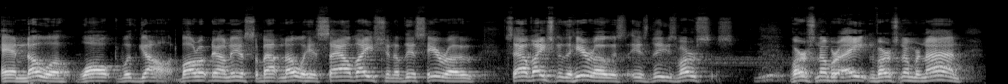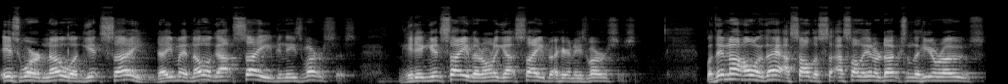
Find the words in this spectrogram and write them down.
And Noah walked with God. I wrote down this about Noah, his salvation of this hero. Salvation of the hero is, is these verses. Verse number 8 and verse number 9 is where Noah gets saved. Amen. Noah got saved in these verses. He didn't get saved, but only got saved right here in these verses. But then not only that, I saw the, I saw the introduction of the heroes,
